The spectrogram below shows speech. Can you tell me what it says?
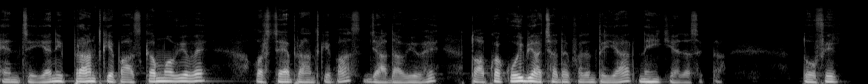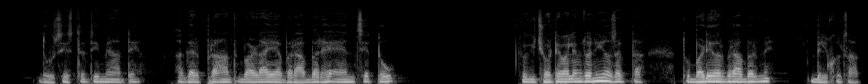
एन से, यानी प्रांत के पास कम अवयव है और सह प्रांत के पास ज़्यादा अवयव है तो आपका कोई भी आच्छादक फलन तैयार नहीं किया जा सकता। तो फिर दूसरी स्थिति में आते हैं। अगर प्रांत बड़ा या बराबर है एन से तो? क्योंकि छोटे वाले में तो नहीं हो सकता। तो बड़े और बराबर में? बिल्कुल साहब,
